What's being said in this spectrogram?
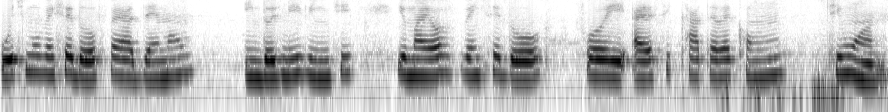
o último vencedor foi a Demon em 2020 e o maior vencedor foi a SK Telecom T1.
